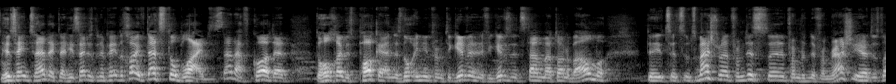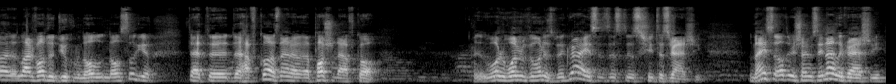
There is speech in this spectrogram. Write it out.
his ain't tzedek that he said he's going to pay the chayv, that still blives. It's not afkar that the whole chayv is pocket and there's no Indian for him to give it, and if he gives it, it's tam matana ba'alma. It's, it's, it's mashed from this, uh, from, from Rashi here, there's not a lot of other dukum in the whole, in whole sugya, that the, the is not a, a pasha one, one is big rice is this, this shittas Rashi. Nice other Rishonim say not like Rashi.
